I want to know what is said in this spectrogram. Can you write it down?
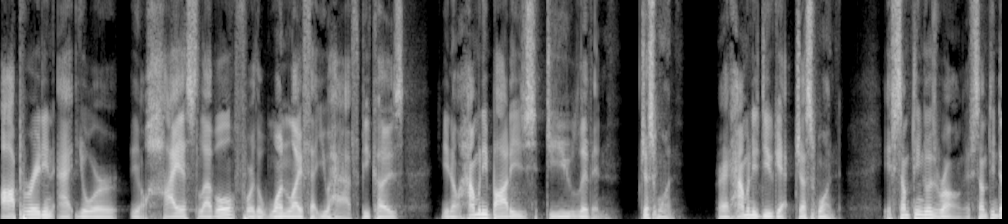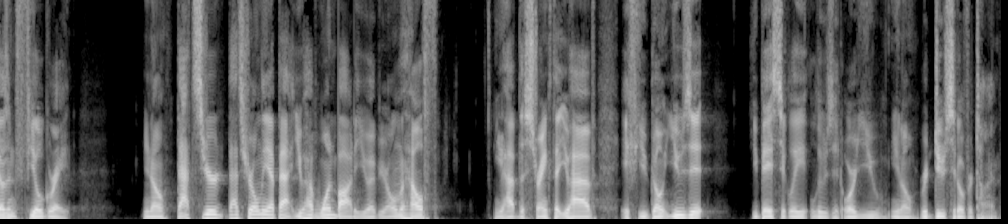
operating at your you know highest level for the one life that you have. Because you know how many bodies do you live in? Just one right? How many do you get? Just one if something goes wrong if something doesn't feel great you know that's your that's your only at bat you have one body you have your own health you have the strength that you have if you don't use it you basically lose it or you, you know, reduce it over time.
